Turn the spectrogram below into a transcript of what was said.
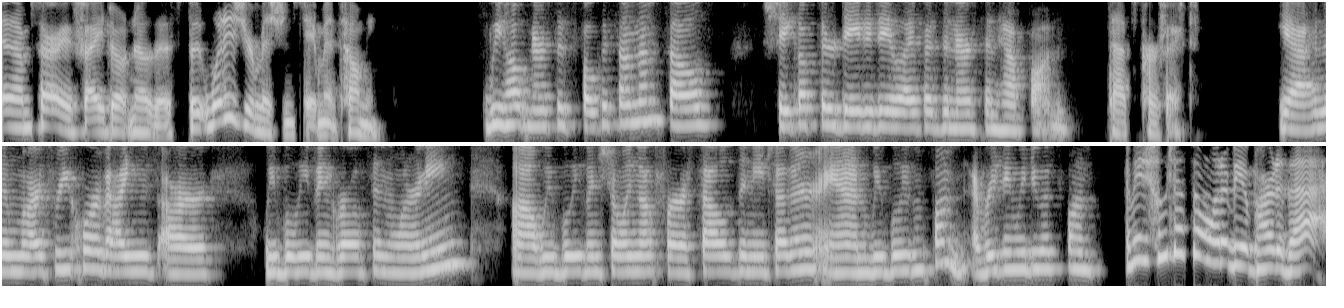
and I'm sorry if I don't know this, but what is your mission statement? Tell me. We help nurses focus on themselves, shake up their day to day life as a nurse, and have fun. That's perfect. Yeah. And then our three core values are we believe in growth and learning. Uh, we believe in showing up for ourselves and each other, and we believe in fun. Everything we do is fun. I mean, who doesn't want to be a part of that?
